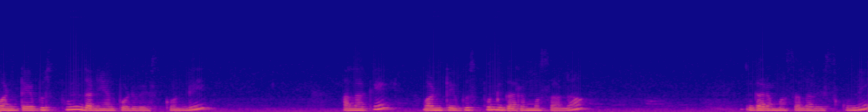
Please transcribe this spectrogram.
వన్ టేబుల్ స్పూన్ ధనియాల పొడి వేసుకోండి. అలాగే వన్ టేబుల్ స్పూన్ గరం మసాలా గరం మసాలా వేసుకొని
